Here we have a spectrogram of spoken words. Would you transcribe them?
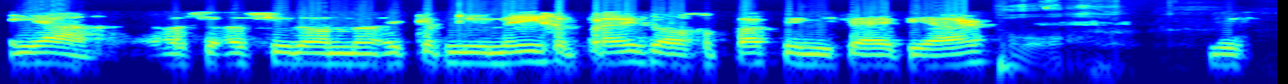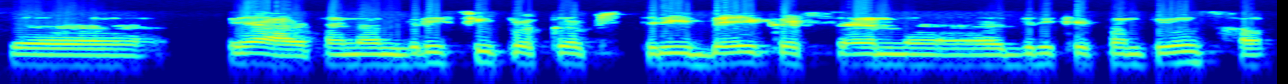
ja, als, je- als je dan, ik heb nu negen prijzen al gepakt in die vijf jaar. Dus eh, ja, het zijn dan drie supercups, drie bekers en eh, drie keer kampioenschap.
